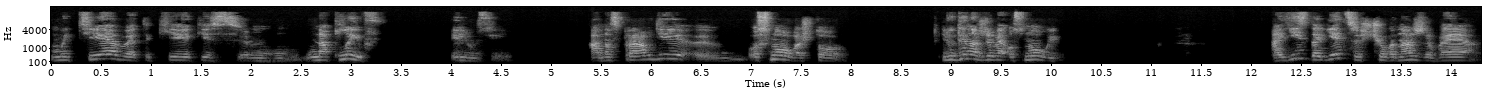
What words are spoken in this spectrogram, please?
миттєве, таке якийсь ем, наплив ілюзії. А насправді е, основа то людина живе основою. А їй здається, що вона живе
